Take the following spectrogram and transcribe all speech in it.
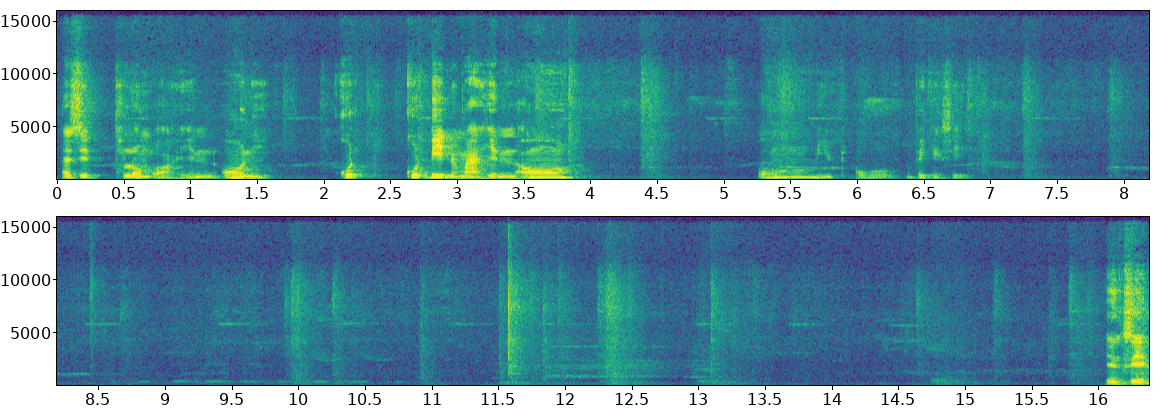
แล้วสิถล่มออกเห็นโอ้นี่ขุดขุดดินออกมาเห็นอ๋อโอ้นี่โอ้มันเป็นจังซี่ อย่างเช่น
